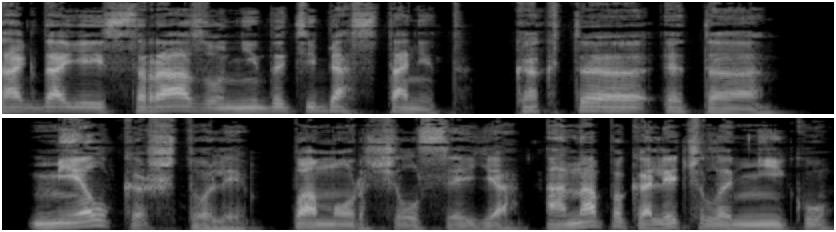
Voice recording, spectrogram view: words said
Тогда ей сразу не до тебя станет. Как-то это мелко, что ли?» Поморщился я. Она покалечила Нику,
